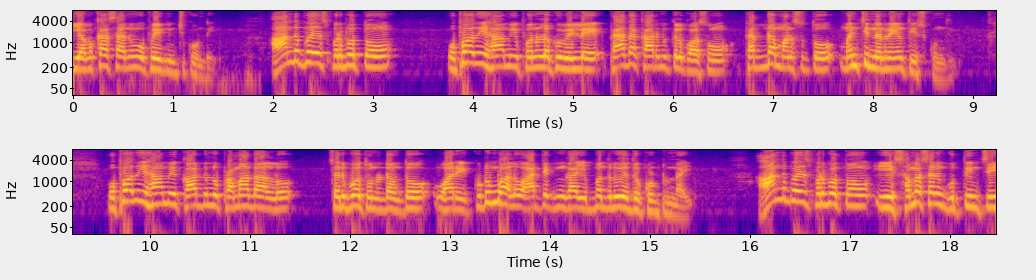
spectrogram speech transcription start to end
ఈ అవకాశాన్ని ఉపయోగించుకోండి. ఆంధ్రప్రదేశ్ ప్రభుత్వం ఉపాధి హామీ పనులకు వెళ్ళే పేద కార్మికుల కోసం పెద్ద మనసుతో మంచి నిర్ణయం తీసుకుంది. ఉపాధి హామీ కార్డులు ప్రమాదాల్లో చనిపోతుండటంతో వారి కుటుంబాలు ఆర్థికంగా ఇబ్బందులు ఎదుర్కొంటున్నాయి. ఆంధ్రప్రదేశ్ ప్రభుత్వం ఈ సమస్యను గుర్తించి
